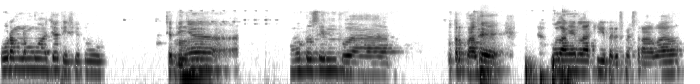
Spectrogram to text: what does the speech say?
kurang nemu aja di situ jadinya hmm. mutusin buat putar balik ulangin lagi dari semester awal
